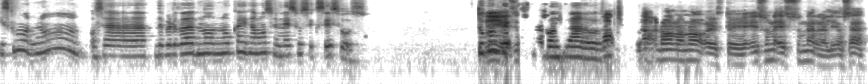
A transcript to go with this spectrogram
Y es como, no, o sea, de verdad, no, no caigamos en esos excesos. ¿Tú sí, es encontrado? No, no, no, no, este, es una, es una realidad, o sea,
